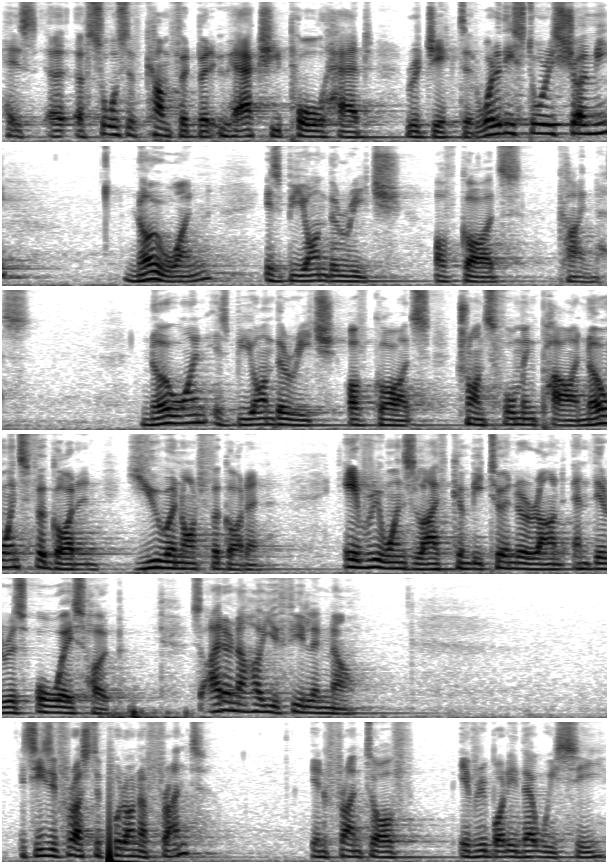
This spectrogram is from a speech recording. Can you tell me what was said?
has a, a source of comfort, but who actually Paul had rejected. What do these stories show me? No one is beyond the reach of God's kindness. No one is beyond the reach of God's transforming power. No one's forgotten. You are not forgotten. Everyone's life can be turned around, and there is always hope. So I don't know how you're feeling now. It's easy for us to put on a front in front of everybody that we see.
